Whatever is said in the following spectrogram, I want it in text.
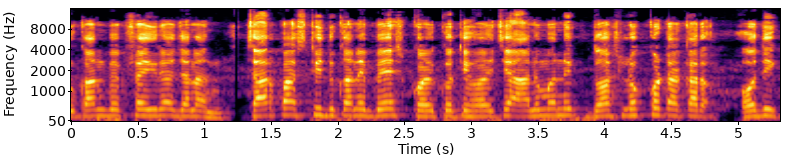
দোকান ব্যবসায়ীরা জানান চার পাঁচটি দোকানে বেশ ক্ষয়ক্ষতি হয়েছে। আনুমানিক দশ লক্ষ টাকার অধিক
